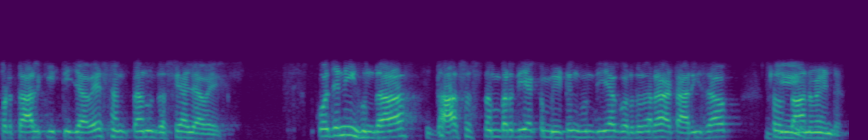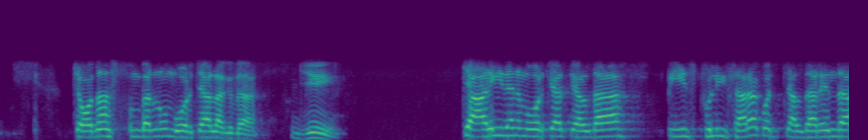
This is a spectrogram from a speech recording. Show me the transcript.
ਪੜਤਾਲ ਕੀਤੀ ਜਾਵੇ ਸੰਗਤਾਂ ਨੂੰ ਦੱਸਿਆ ਜਾਵੇ। ਕੁਝ ਨਹੀਂ ਹੁੰਦਾ। 10 ਸਤੰਬਰ ਦੀ ਇੱਕ ਮੀਟਿੰਗ ਹੁੰਦੀ ਆ ਗੁਰਦੁਆਰਾ ਅਟਾਰੀ ਸਾਹਿਬ ਸੁਲਤਾਨਵਿੰਡ 14 ਸਤੰਬਰ ਨੂੰ ਮੋਰਚਾ ਲੱਗਦਾ। ਜੀ। 40 ਦਿਨ ਮੋਰਚਾ ਚੱਲਦਾ ਪੀਸਫੁਲੀ ਸਾਰਾ ਕੁਝ ਚੱਲਦਾ ਰਹਿੰਦਾ।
